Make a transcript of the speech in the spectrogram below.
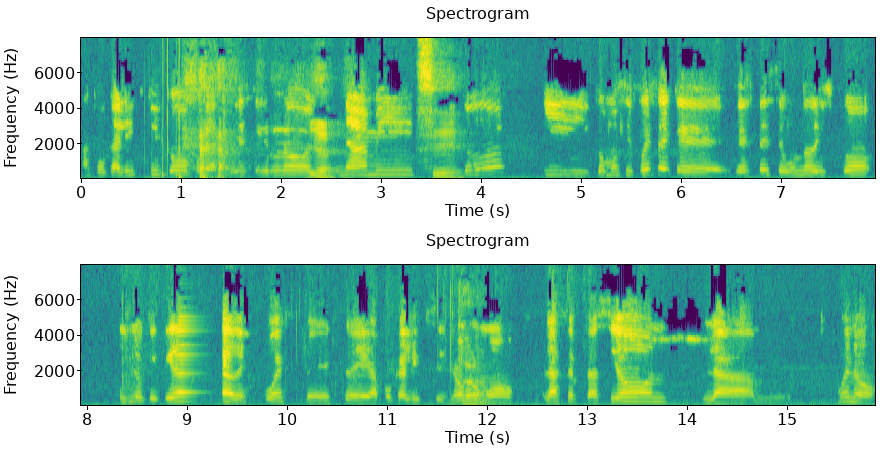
apocalíptico, por así decirlo, el tsunami y todo y como si fuese que, este segundo disco es lo que queda después de este apocalipsis, ¿no? Como la aceptación, la, bueno,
